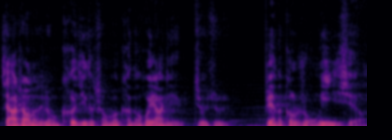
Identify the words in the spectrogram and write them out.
加上了这种科技的成分，可能会让你就是变得更容易一些了。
